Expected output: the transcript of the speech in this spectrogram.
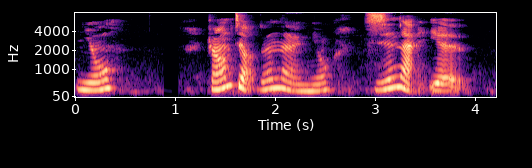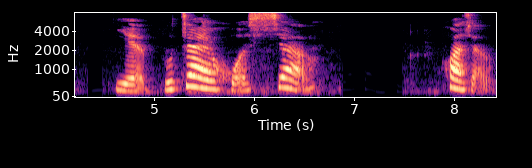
牛。长角的奶牛挤奶也也不在话下了。话下了。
